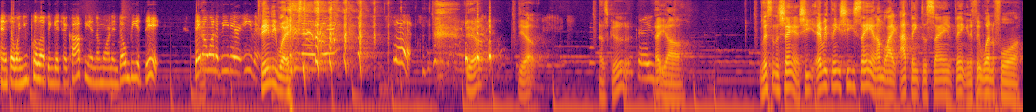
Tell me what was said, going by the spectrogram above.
And so, when you pull up and get your coffee in the morning, don't be a dick. They don't want to be there either. Anyway. You know what I'm saying? Shit. yeah. Yeah. That's good. Crazy. Hey y'all. Listen to Shan. She everything she's saying, I'm like, I think the same thing. And if it wasn't for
